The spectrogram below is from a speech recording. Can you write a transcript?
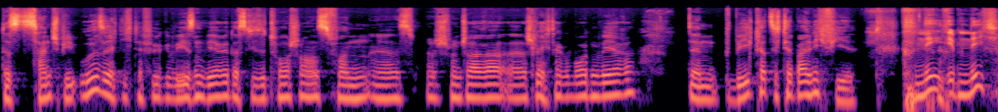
das Handspiel ursächlich dafür gewesen wäre, dass diese Torchance von äh, Schwanchara äh, schlechter geworden wäre. Denn bewegt hat sich der Ball nicht viel. Nee, eben nicht.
